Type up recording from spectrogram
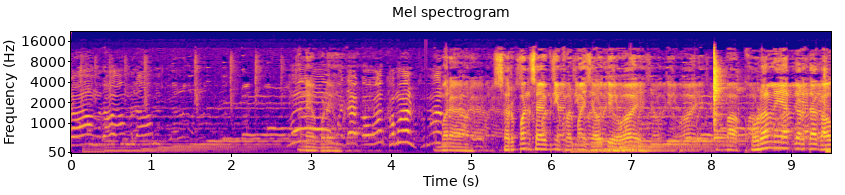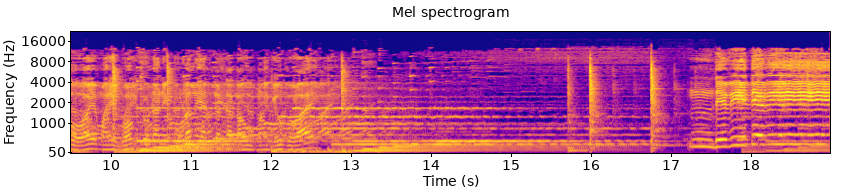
રામ અમારા સરપંચ સાહેબની ફરમાઈશ આવતી હોય ખોડલ ખોડલને યાદ કરતા ગાવું હોય મારી ગોમ છોડાની ખોડલને યાદ કરતા ગાવું પણ કેવું ગવાય દેવી દેવી.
